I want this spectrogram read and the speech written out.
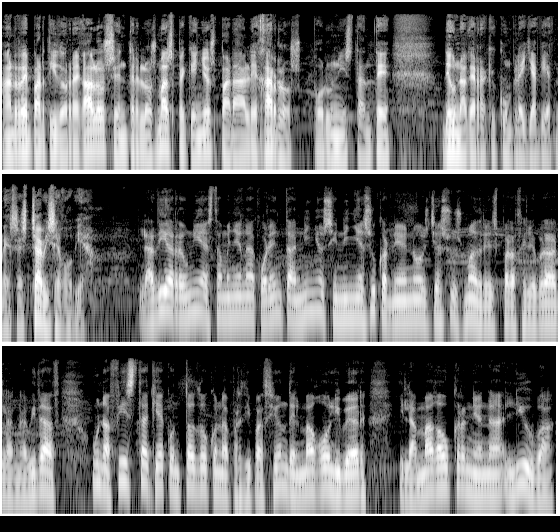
han repartido regalos entre los más pequeños para alejarlos por un instante de una guerra que cumple ya 10 meses. Xavi Segovia. La DIA reunía esta mañana a 40 niños y niñas ucranianos y a sus madres para celebrar la Navidad, una fiesta que ha contado con la participación del mago Oliver y la maga ucraniana Liuba.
